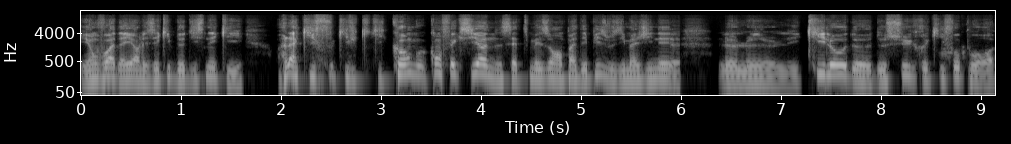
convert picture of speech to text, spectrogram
Et on voit d'ailleurs les équipes de Disney qui, voilà, qui, confectionnent cette maison en pain d'épices. Vous imaginez les kilos de, sucre qu'il faut pour euh,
